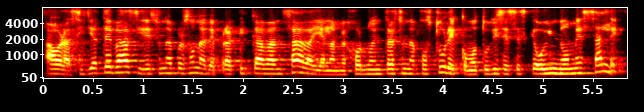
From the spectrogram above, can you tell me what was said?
Ahora, si ya te vas y eres una persona de práctica avanzada y a lo mejor no entras en una postura y como tú dices, es que hoy no me sale,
